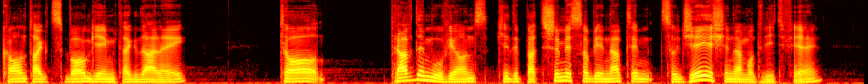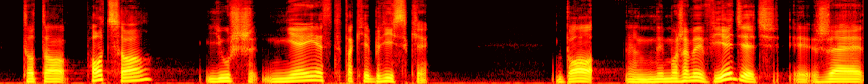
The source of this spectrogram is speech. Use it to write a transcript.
kontakt z Bogiem i tak dalej, to prawdę mówiąc, kiedy patrzymy sobie na tym, co dzieje się na modlitwie, to to po co już nie jest takie bliskie. Bo my możemy wiedzieć, y, że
